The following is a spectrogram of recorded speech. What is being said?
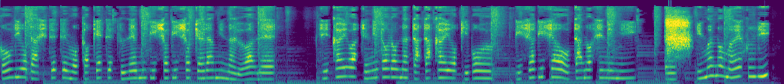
氷を出してても溶けて常にびしょびしょキャラになるわね。次回は血みどろな戦いを希望、びしゃびしゃをお楽しみに。え、今の前振り？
